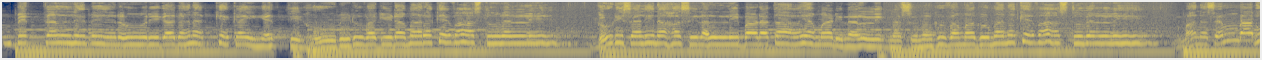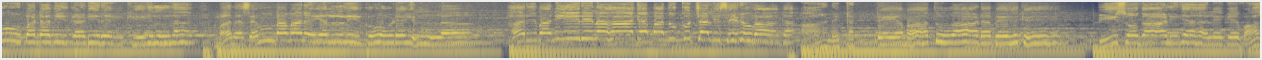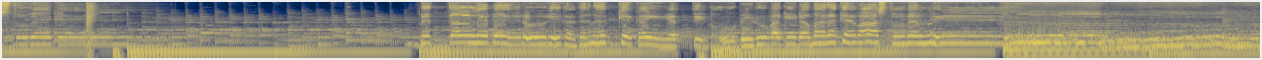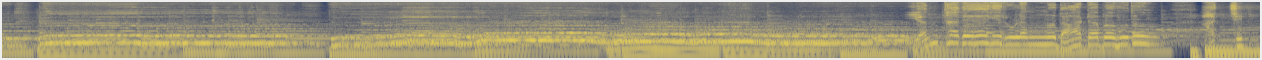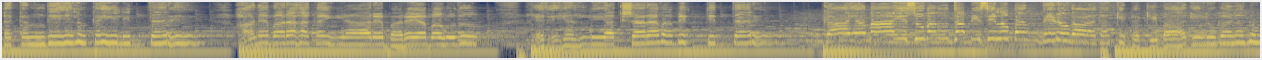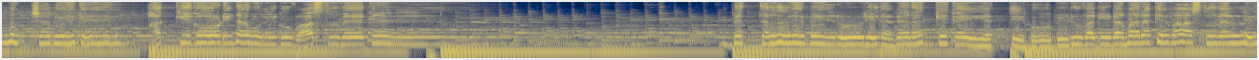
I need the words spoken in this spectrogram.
ಬಿತ್ತಲ್ಲಿ ಬೇರೂರಿ ಗಗನಕ್ಕೆ ಕೈ ಎತ್ತಿ ಹೂ ಬಿಡುವ ಗಿಡ ಮರಕ್ಕೆ ವಾಸ್ತುವಲ್ಲಿ ಗುಡಿಸಲಿನ ಹಸಿಲಲ್ಲಿ ಬಡತಾಯ ಮಡಿಲಲ್ಲಿ ನಸು ನಗುವ ಮಗು ಮನಕ್ಕೆ ವಾಸ್ತುವಲ್ಲಿ ಮನಸೆಂಬ ಭೂಪಟದಿ ಗಡಿರೇಖೆ ಇಲ್ಲ ಮನಸೆಂಬ ಮನೆಯಲ್ಲಿ ಗೋಡೆ ಇಲ್ಲ ಹರಿವ ನೀರಿನ ಬದುಕು ಆನೆ ಕಟ್ಟೆಯ ಮಾತು ಆಡಬೇಕೆ? ಬೀಸೋ ಗಾಳಿಯ ಅಲೆಗೆ ವಾಸ್ತುವೇಗೆ ಬಿದ್ದಲ್ಲೇ ಬೇರೂರಿ ಗಗನಕ್ಕೆ ಕೈ ಎತ್ತಿ ಹೂ ಬಿಡುವ ಗಿಡ ಮರಕ್ಕೆ ವಾಸ್ತುವೆಲ್ಲಿ? ಎಂಥದೇ ಇರುಳನ್ನು ದಾಟಬಹುದು. ಹಚ್ಚಿಟ್ಟ ಕಂದೀಲು ಕೈಲಿದ್ದರೆ ಹಣೆ ಬರಹ ಕೈಯಾರೆ ಬರೆಯಬಹುದು. ಎದೆಯಲ್ಲಿ ಅಕ್ಷರವ ಬಿತ್ತಿದ್ದರೆ ಕಾಯಮಾಯಿಸುವಂಥ ಬಿಸಿಲು ಬಂದಿರುವಾಗ ಕಿಟಕಿ ಬಾಗಿಲುಗಳನ್ನು ಮುಚ್ಚಬೇಕೆ? ಹಕ್ಕಿಗೂಡಿನ ಉಲಿಗು ವಾಸ್ತುವೇಕೆ? ಬಿತ್ತಲ್ಲೇ ಬೇರೂರಿ ಗಗನಕ್ಕೆ ಕೈ ಎತ್ತಿ ಹೂ ಬಿಡುವ ಗಿಡ ಮರಕ್ಕೆ ವಾಸ್ತುವಲ್ಲಿ.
